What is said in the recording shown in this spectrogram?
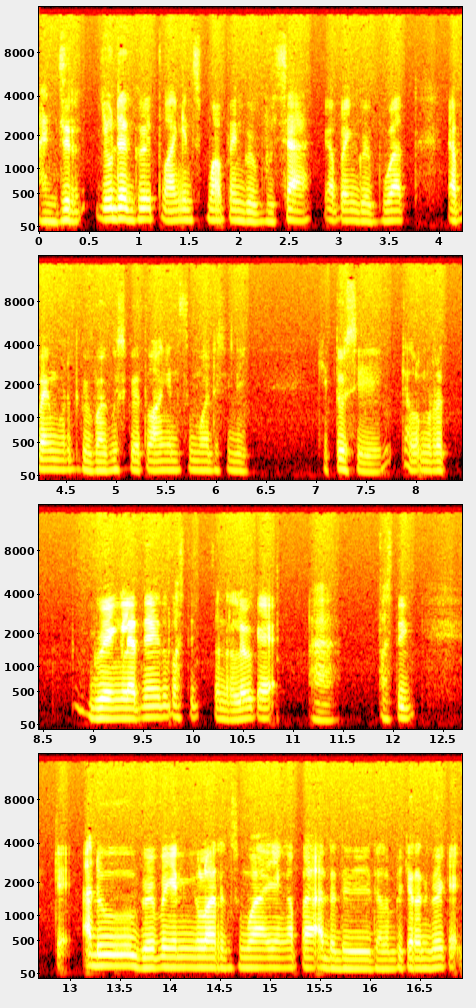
anjir yaudah gue tuangin semua apa yang gue bisa apa yang gue buat apa yang menurut gue bagus gue tuangin semua di sini. Gitu sih. Kalau menurut gue ngeliatnya itu pasti Leo kayak ah pasti kayak aduh gue pengen ngeluarin semua yang apa ada di dalam pikiran gue kayak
